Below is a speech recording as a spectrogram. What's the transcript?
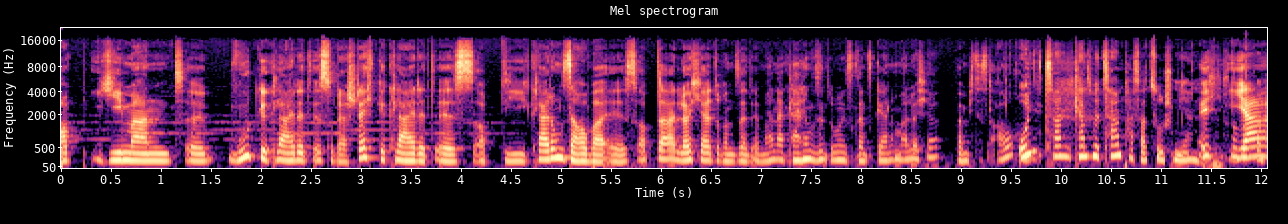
ob jemand äh, gut gekleidet ist oder schlecht gekleidet ist, ob die Kleidung sauber ist, ob da Löcher drin sind. In meiner Kleidung sind übrigens ganz gerne mal Löcher, bei mich das auch. Und Zahn, kannst mit Zahnpasta zuschmieren. Ich, ja,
